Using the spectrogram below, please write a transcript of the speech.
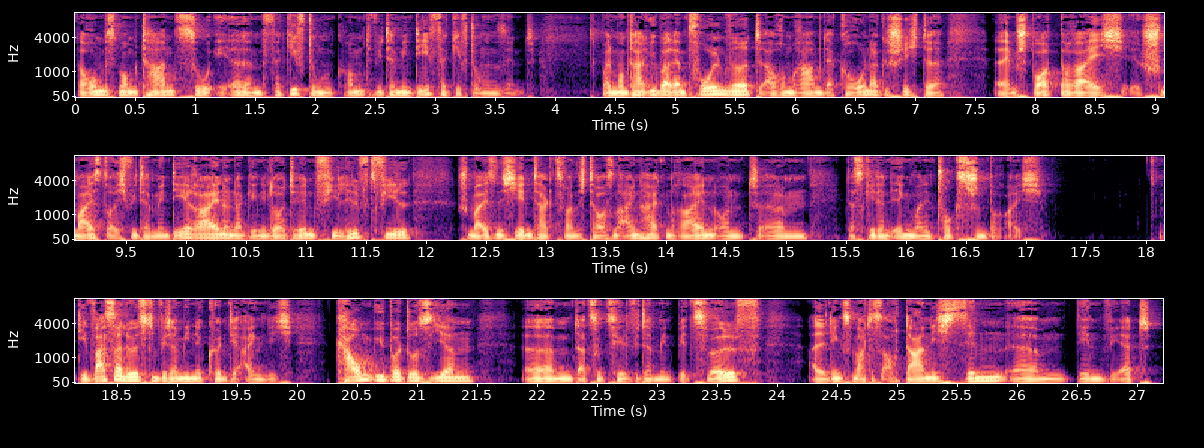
warum es momentan zu ähm, Vergiftungen kommt, Vitamin D-Vergiftungen sind. Weil momentan überall empfohlen wird, auch im Rahmen der Corona-Geschichte, äh, im Sportbereich, schmeißt euch Vitamin D rein und dann gehen die Leute hin, viel hilft viel, schmeißen nicht jeden Tag 20.000 Einheiten rein und ähm, das geht dann irgendwann in den toxischen Bereich. Die wasserlöslichen Vitamine könnt ihr eigentlich kaum überdosieren. Ähm, dazu zählt Vitamin B12. Allerdings macht es auch da nicht Sinn, ähm, den Wert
